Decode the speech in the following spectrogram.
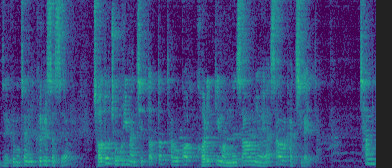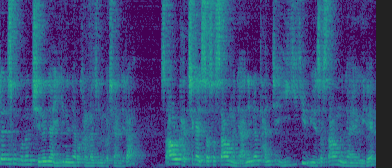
이제 그 목사님이 글을 썼어요. 저도 조울이 많지 떳떳하고 꺼- 거리낌 없는 싸움이어야 싸울 가치가 있다. 참된 승부는 지느냐 이기느냐로 갈라지는 것이 아니라 싸울 가치가 있어서 싸우느냐 아니면 단지 이기기 위해서 싸우느냐에 의해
